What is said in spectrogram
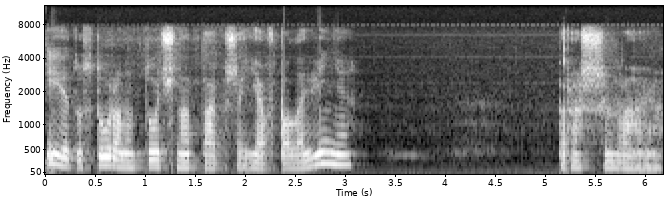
И эту сторону точно так же я в половине прошиваю.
